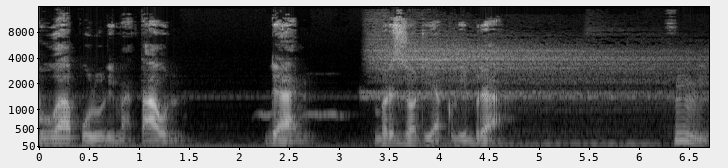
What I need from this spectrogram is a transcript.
25 tahun Dan berzodiak Libra. Hmm.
